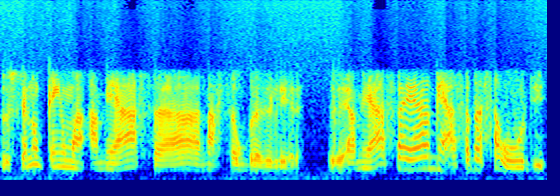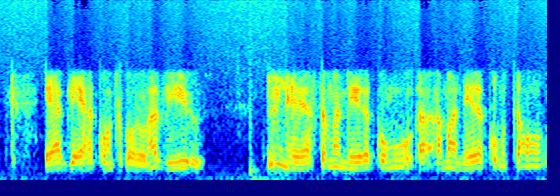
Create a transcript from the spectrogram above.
Você não tem uma ameaça à nação brasileira. A ameaça é a ameaça da saúde, é a guerra contra o coronavírus, é essa maneira como a, maneira como tão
